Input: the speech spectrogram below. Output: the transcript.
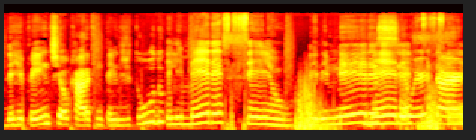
de repente, é o cara que entende de tudo. Ele mereceu. Ele mereceu, mereceu. herdar.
